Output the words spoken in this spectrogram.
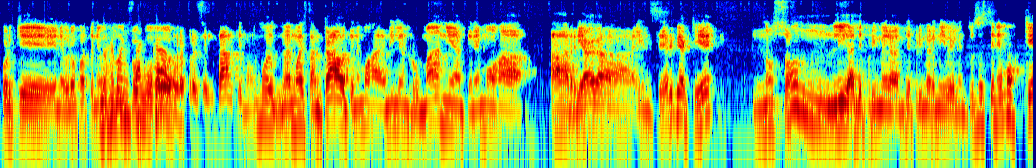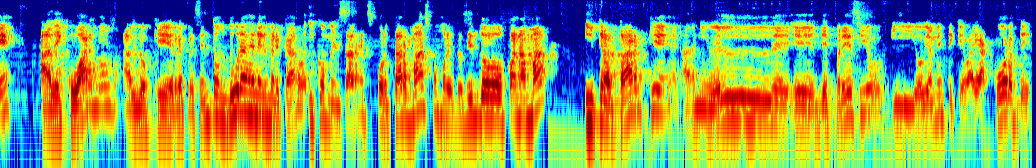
porque en Europa tenemos muy pocos representantes, nos hemos, nos hemos, estancado, tenemos a Danil en Rumania, tenemos a, a, Arriaga en Serbia, que no son ligas de, primera, de primer nivel, entonces tenemos que adecuarnos a lo que representa Honduras en el mercado y comenzar a exportar más como lo está haciendo Panamá y tratar que a nivel eh, eh, de precio y obviamente que vaya acorde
